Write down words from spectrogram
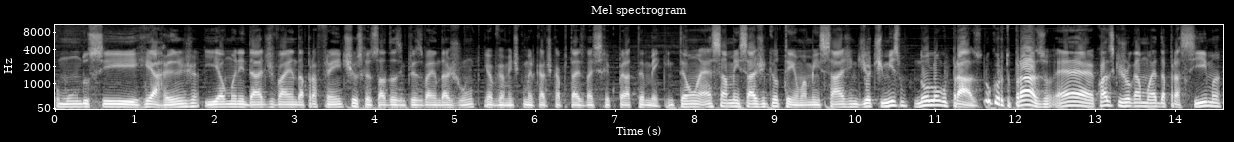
o mundo se rearranja e a humanidade vai andar para frente, os resultados das empresas vai andar junto e obviamente que o mercado de capitais vai se recuperar também. Então essa é a mensagem que eu tenho, uma mensagem de otimismo no longo prazo. No curto prazo é quase que jogar a moeda para cima.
